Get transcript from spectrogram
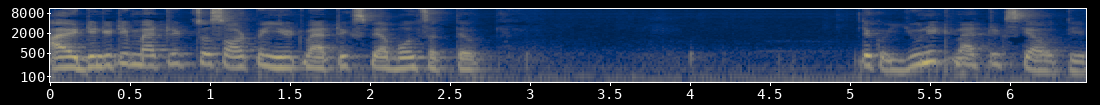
आइडेंटिटी मैट्रिक्स तो शॉर्ट में यूनिट मैट्रिक्स भी आप बोल सकते हो। देखो यूनिट मैट्रिक्स क्या होती है?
